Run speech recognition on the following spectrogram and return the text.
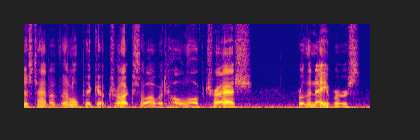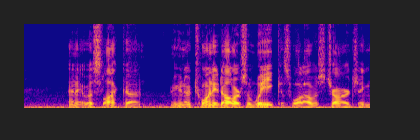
Just had a little pickup truck, so I would haul off trash for the neighbors, and it was like a, you know twenty dollars a week is what I was charging,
